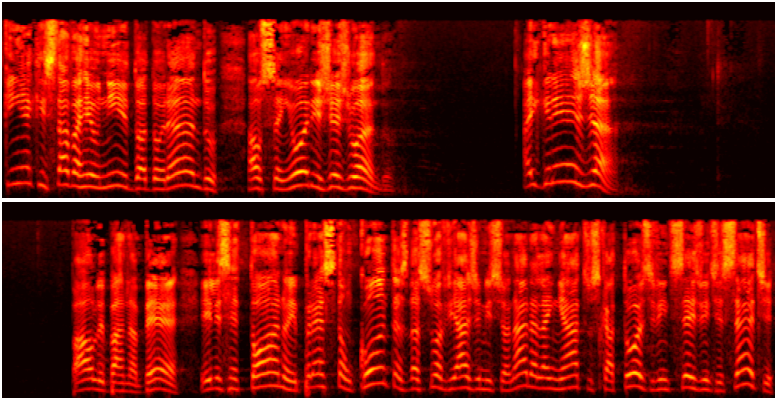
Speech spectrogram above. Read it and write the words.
Quem é que estava reunido, adorando ao Senhor e jejuando? A igreja. Paulo e Barnabé, eles retornam e prestam contas da sua viagem missionária, lá em Atos 14, 26, 27,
